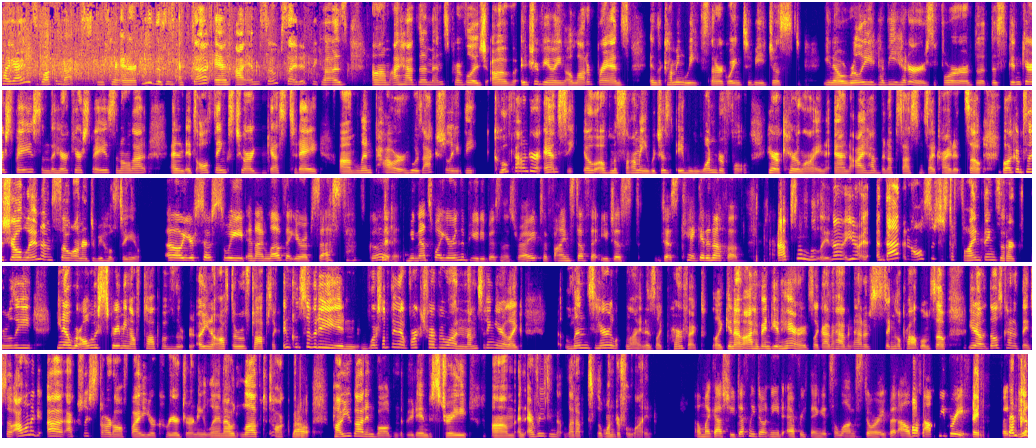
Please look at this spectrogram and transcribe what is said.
Hi guys, welcome back to Skincare Anarchy. This is Ekta, and I am so excited because um, I have the immense privilege of interviewing a lot of brands in the coming weeks that are going to be just, you know, really heavy hitters for the the skincare space and the hair care space and all that. And it's all thanks to our guest today, um, Lynn Power, who is actually the co-founder and CEO of Masami, which is a wonderful hair care line, and I have been obsessed since I tried it. So, welcome to the show, Lynn. I'm so honored to be hosting you. Oh, you're so sweet. And I love that you're obsessed. That's good. I mean, that's why you're in the beauty business, right? To find stuff that you just just can't get enough of. Absolutely. No, you know, and that and also just to find things that are truly, you know, we're always screaming off top of the uh, you know, off the rooftops like inclusivity and we're something that works for everyone. And I'm sitting here like Lynn's hairline is like perfect. Like, you know, I have Indian hair. It's like I haven't had a single problem. So, you know, those kind of things. So, I want to uh, actually start off by your career journey, Lynn. I would love to talk about how you got involved in the beauty industry um, and everything that led up to the wonderful line. Oh my gosh, you definitely don't need everything. It's a long story, but I'll I'll be brief. But yeah.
